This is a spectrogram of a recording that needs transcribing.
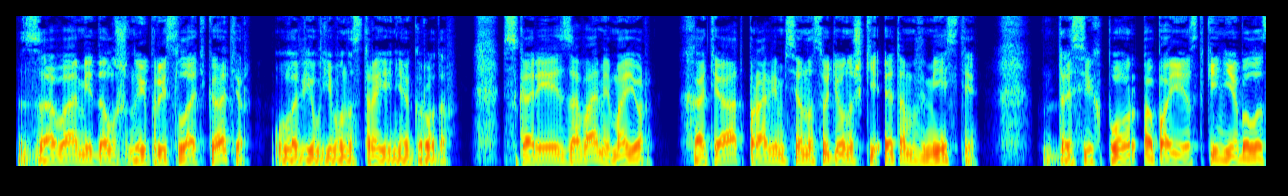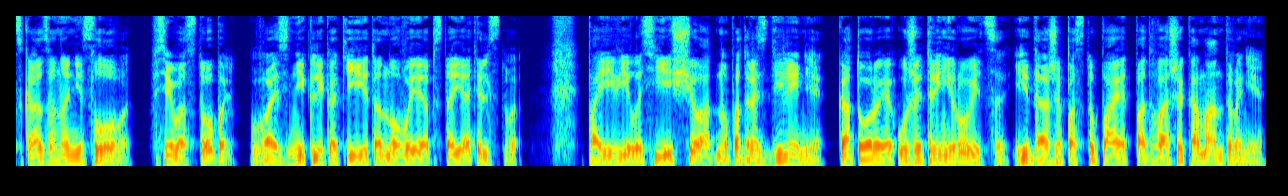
«За вами должны прислать катер», — уловил его настроение Гродов. «Скорее за вами, майор, хотя отправимся на суденышке этом вместе». До сих пор о поездке не было сказано ни слова. В Севастополь возникли какие-то новые обстоятельства. Появилось еще одно подразделение, которое уже тренируется и даже поступает под ваше командование,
